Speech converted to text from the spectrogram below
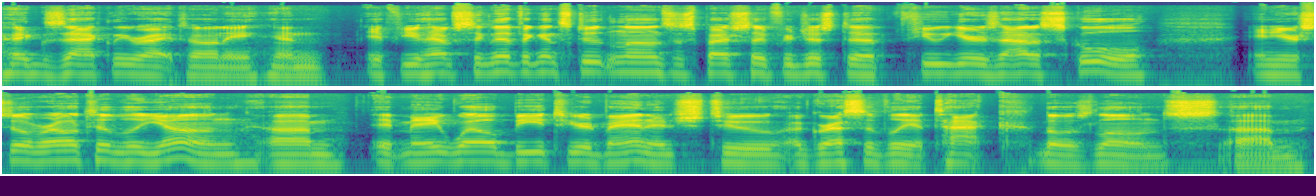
exactly right, Tony. And if you have significant student loans, especially if you're just a few years out of school and you're still relatively young, um, it may well be to your advantage to aggressively attack those loans. Um,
